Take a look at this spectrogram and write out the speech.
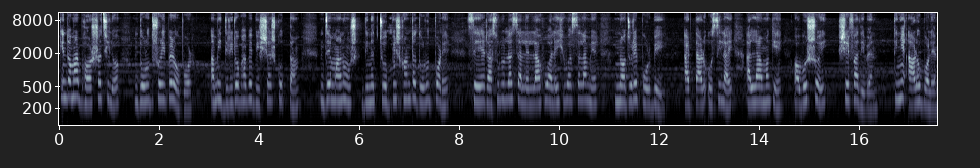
কিন্তু আমার ভরসা ছিল দরুদ শরীফের ওপর। আমি দৃঢ়ভাবে বিশ্বাস করতাম যে মানুষ দিনে চব্বিশ ঘণ্টা দরুদ পড়ে, সে রাসুলুল্লাহ সাল্লাহু আলহিউসাল্লামের নজরে পড়বেই, আর তার ওসিলায় আল্লাহ আমাকে অবশ্যই শেফা দিবেন। তিনি আরও বলেন,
